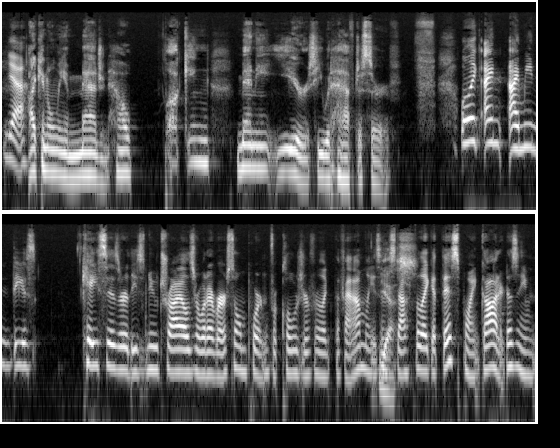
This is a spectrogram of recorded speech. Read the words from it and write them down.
Yeah. I can only imagine how fucking many years he would have to serve. Well, like I, I mean, these cases or these new trials or whatever are so important for closure for like the families and Yes. stuff. But like at this point, God, it doesn't even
